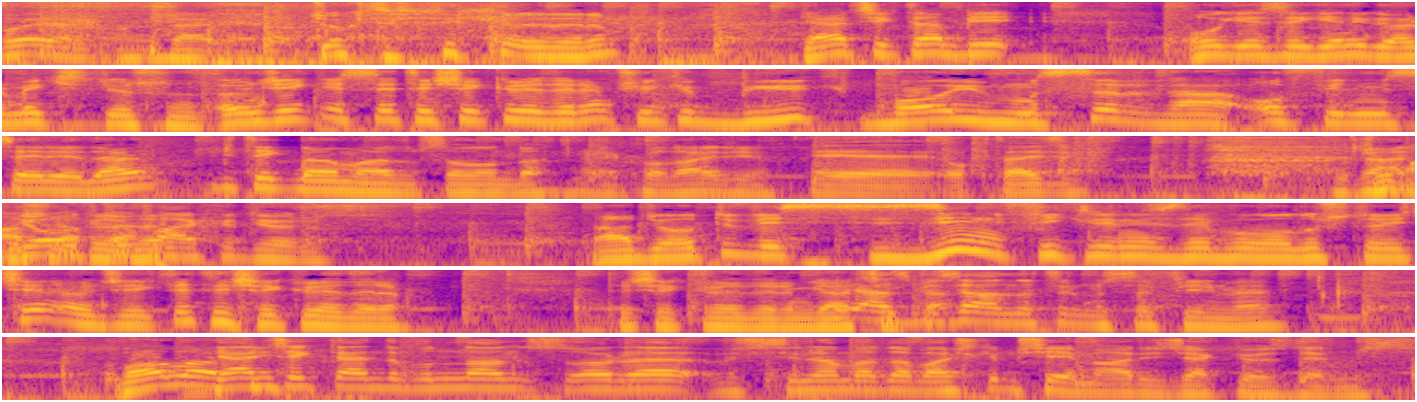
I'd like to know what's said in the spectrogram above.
Buyurun. Çok teşekkür ederim. Gerçekten bir o gezegeni görmek istiyorsunuz. Öncelikle size teşekkür ederim. Çünkü Büyük Boy Mısır'la o filmi seyreden bir tek ben vardım salonda. E, kolay değil. Ee, Oktay'cım. Radyo ederim. Otoparkı diyoruz. Radyo Otü ve sizin fikrinizle bu oluştuğu için öncelikle teşekkür ederim. Teşekkür ederim gerçekten. Biraz bize anlatır mısın filmi? Vallahi Gerçekten de bundan sonra sinemada başka bir şey mi arayacak gözlerimiz?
